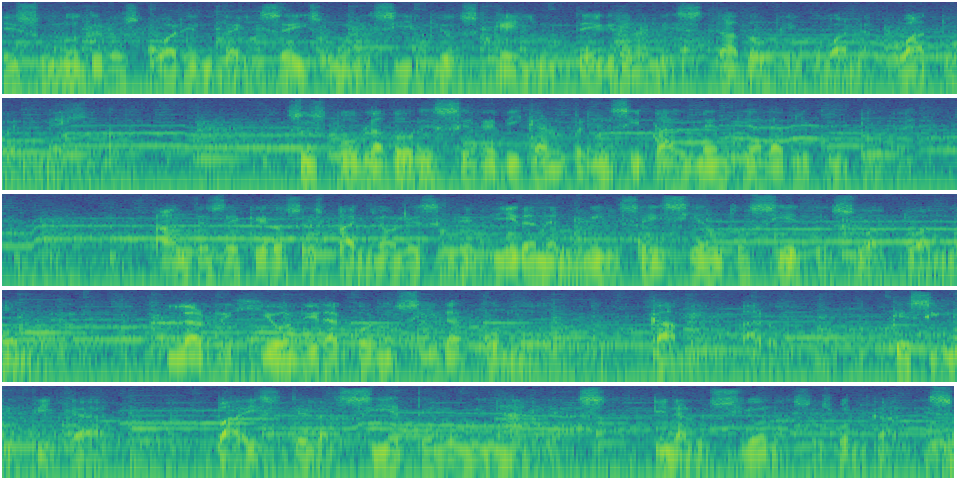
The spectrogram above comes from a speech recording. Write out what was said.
es uno de los 46 municipios que integran el estado de Guanajuato en México. Sus pobladores se dedican principalmente a la agricultura. Antes de que los españoles le dieran en 1607 su actual nombre, la región era conocida como Camémbaro, que significa país de las siete luminarias, en alusión a sus volcanes.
